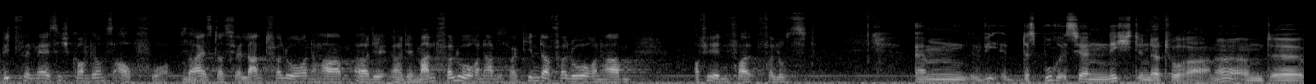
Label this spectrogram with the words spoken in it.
witwenmäßig kommen wir uns auch vor. Sei es, dass wir Land verloren haben, äh, die, äh, den Mann verloren haben, dass wir Kinder verloren haben, auf jeden Fall Verlust. Ähm, wie, das Buch ist ja nicht in der Tora. Ne? Und äh,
